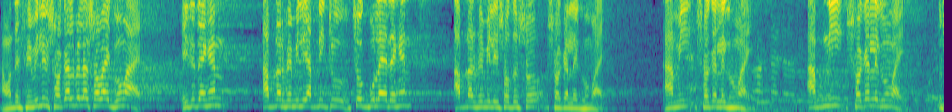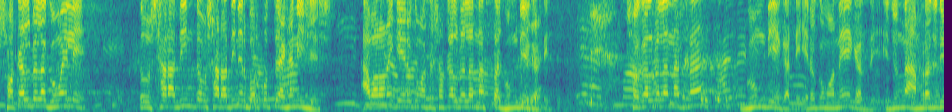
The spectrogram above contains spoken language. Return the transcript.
আমাদের ফ্যামিলির সকালবেলা সবাই ঘুমায়। এই যে দেখেন, আপনার ফ্যামিলি, আপনি একটু চোখ বুলায় দেখেন, আপনার ফ্যামিলির সদস্য সকালে ঘুমায়। আমি সকালে ঘুমাই। আপনি সকালে ঘুমাই। তো সকালবেলা ঘুমাইলে তো সারাদিন তো সারাদিনের বরকত তো এখানেই শেষ। আবার অনেকে এরকম আছে, সকালবেলা নাস্তা ঘুম দিয়ে কাটে। সকালবেলা নাস্তা ঘুম দিয়ে কাটে, এরকম অনেক আছে। এই জন্য আমরা যদি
